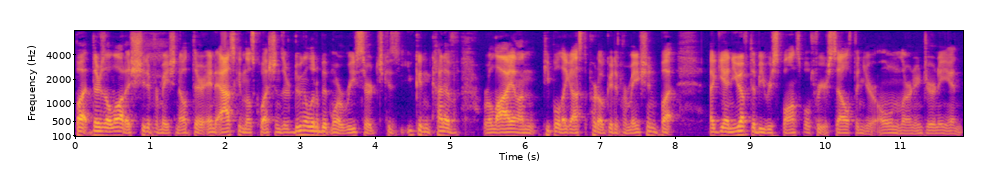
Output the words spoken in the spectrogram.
but there's a lot of shit information out there and asking those questions or doing a little bit more research because you can kind of rely on people like us to put out good information but again you have to be responsible for yourself and your own learning journey and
